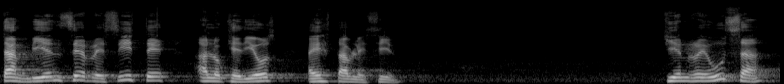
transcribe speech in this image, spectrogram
también se resiste a lo que Dios ha establecido. Quien rehúsa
